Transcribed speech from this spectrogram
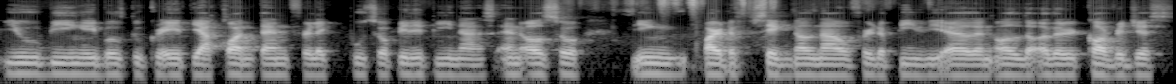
you being able to create yeah content for like Puso Pilipinas and also being part of Signal now for the PVL and all the other coverages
